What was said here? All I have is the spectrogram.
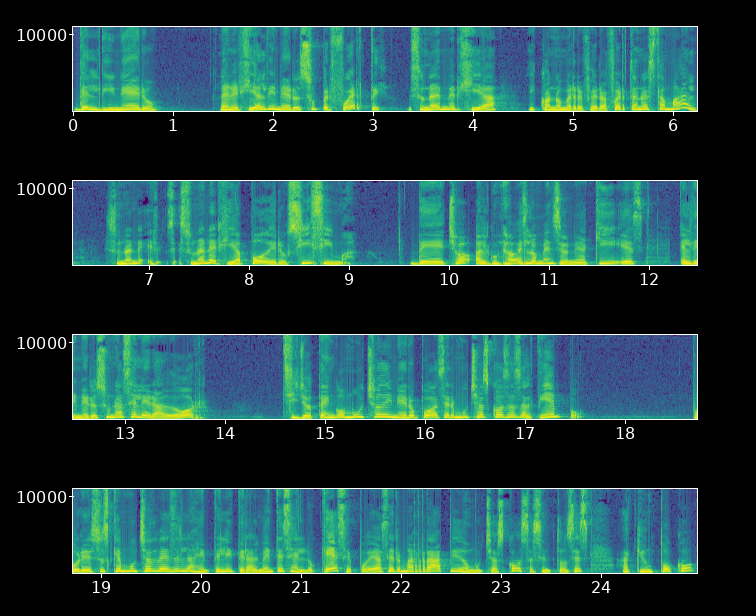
del dinero la energía del dinero es súper fuerte, es una energía, y cuando me refiero a fuerte no está mal, es una, es una energía poderosísima. De hecho, alguna vez lo mencioné aquí, es el dinero es un acelerador. Si yo tengo mucho dinero puedo hacer muchas cosas al tiempo. Por eso es que muchas veces la gente literalmente se enloquece, puede hacer más rápido muchas cosas. Entonces, aquí un poco,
